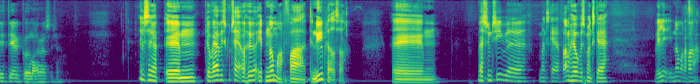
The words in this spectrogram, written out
det, det er gået meget godt, synes jeg. Helt sikkert. Øhm, det var værd, at vi skulle tage og høre et nummer fra den nye plade så. Øhm, hvad synes I, øh, man skal fremhæve, hvis man skal vælge et nummer derfra?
